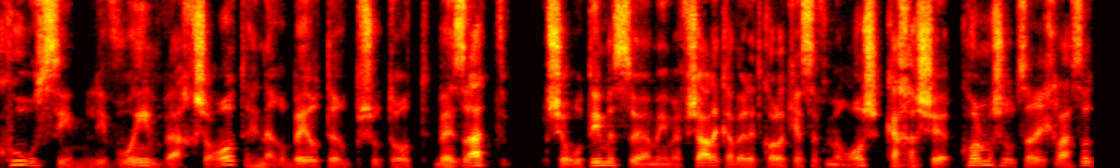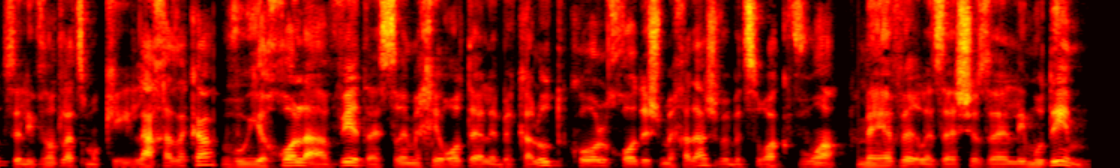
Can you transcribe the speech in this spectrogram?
קורסים, ליוויים והכשרות הן הרבה יותר פשוטות בעזרת שירותים מסוימים אפשר לקבל את כל הכסף מראש, ככה שכל מה שהוא צריך לעשות זה לבנות לעצמו קהילה חזקה, והוא יכול להביא את ה-20 מכירות האלה בקלות כל חודש מחדש ובצורה קבועה. מעבר לזה שזה לימודים,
